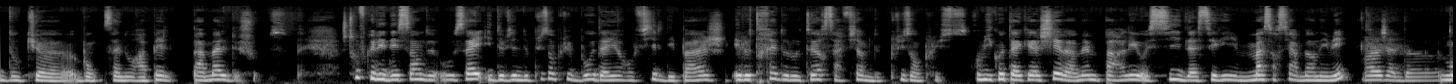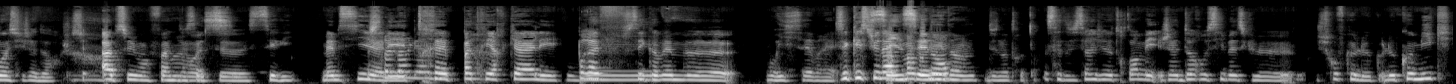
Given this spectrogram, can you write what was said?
Donc euh, bon, ça nous rappelle pas mal de choses. Je trouve que les dessins de Osai, ils deviennent de plus en plus beaux d'ailleurs au fil des pages, et le trait de l'auteur s'affirme de plus en plus. Rumiko Takahashi va même parler aussi de la série Ma sorcière bien aimée. Ouais, j'adore. Moi aussi j'adore, je suis absolument fan Ouais, de cette euh, série. Même si Je elle est très patriarcale et Oui. bref, c'est quand même euh, Oui, c'est vrai. c'est C'est questionnable une maintenant. série d'un- d'une autre temps. C'est une série d'une autre temps, mais j'adore aussi parce que je trouve que le, le comique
